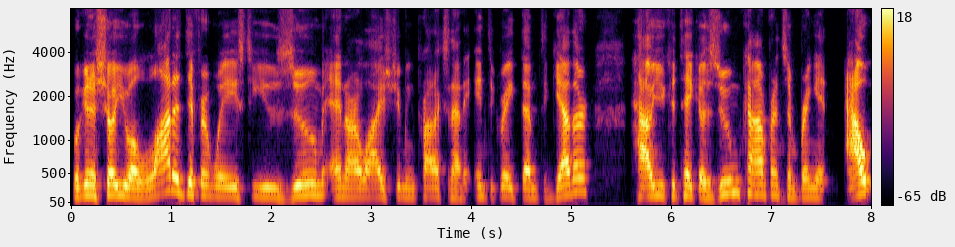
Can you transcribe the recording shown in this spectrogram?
We're going to show you a lot of different ways to use Zoom and our live streaming products and how to integrate them together. How you could take a Zoom conference and bring it out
